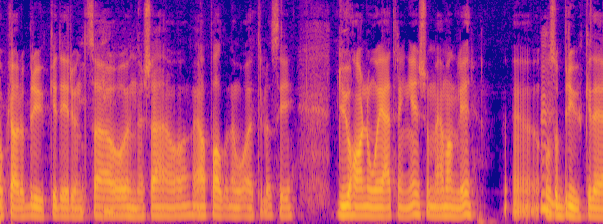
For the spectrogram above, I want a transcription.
og klarer å bruke de rundt seg og under seg og ja, på alle nivåer til å si du har noe jeg trenger som jeg mangler. Uh, og så bruke det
